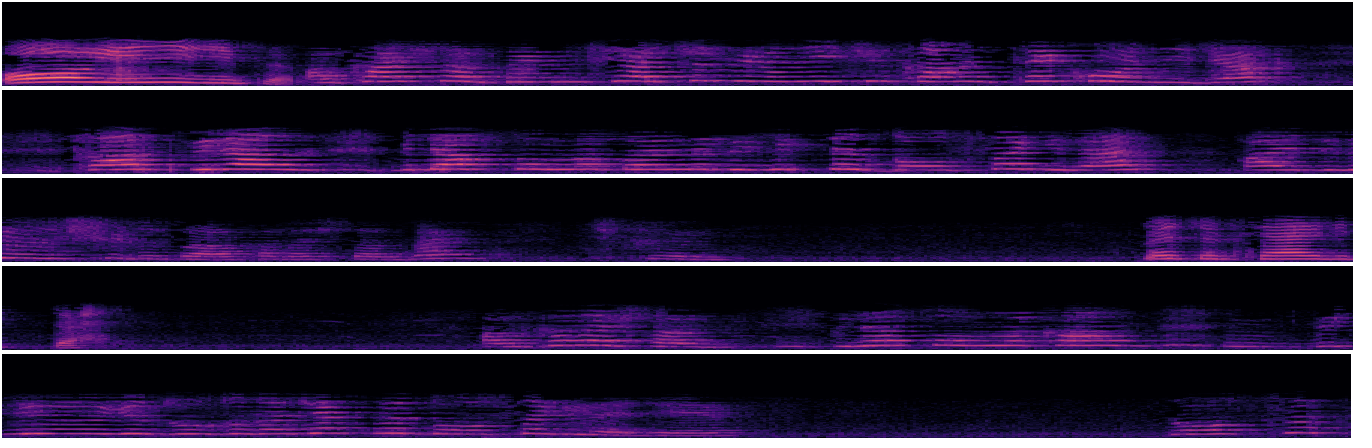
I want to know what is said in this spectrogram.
O yeni Necip'im. Arkadaşlar benimki açılmıyor. Onun için Kaan tek oynayacak. Kaan biraz biraz sonra benimle birlikte dolsa gider. Haydi görüşürüz arkadaşlar. Ben çıkıyorum. Ve Türker gitti. Arkadaşlar biraz sonra Kaan videoyu durduracak ve Doğus'a gireceğiz. Doğus'u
